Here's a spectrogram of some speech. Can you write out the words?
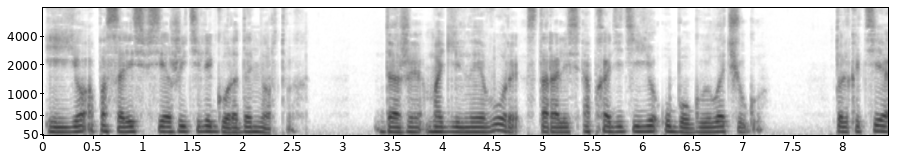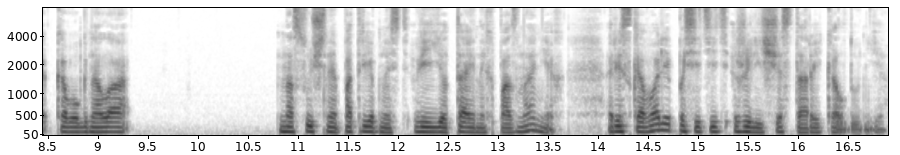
и ее опасались все жители города мертвых. Даже могильные воры старались обходить ее убогую лачугу. Только те, кого гнала насущная потребность в ее тайных познаниях, рисковали посетить жилище старой колдуньи.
